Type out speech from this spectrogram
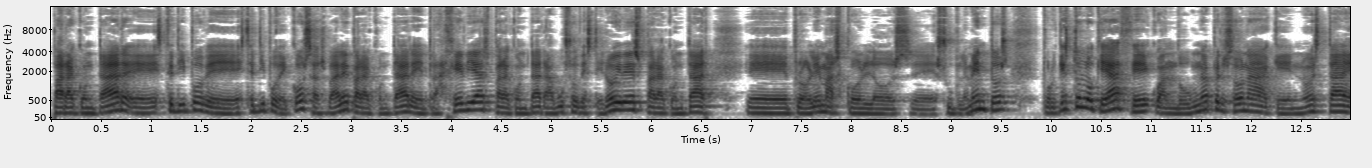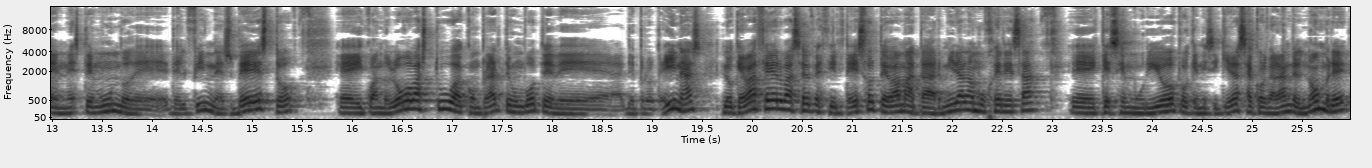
para contar este, tipo de, este tipo de cosas, ¿vale? Para contar tragedias, para contar abuso de esteroides, para contar problemas con los suplementos, porque esto lo que hace cuando una persona que no está en este mundo del fitness ve esto, y cuando luego vas tú a comprarte un bote de, de proteínas, lo que va a hacer va a ser decirte eso te va a matar. Mira la mujer esa eh, que se murió porque ni siquiera se acordarán del nombre,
